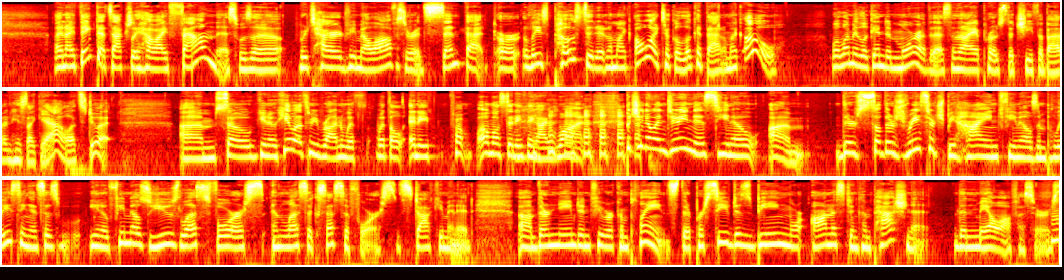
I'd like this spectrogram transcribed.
And I think that's actually how I found this was a retired female officer had sent that or at least posted it. And I'm like, oh, I took a look at that. I'm like, oh, well, let me look into more of this. And then I approached the chief about it. And he's like, yeah, let's do it. Um, so you know, he lets me run with with any almost anything I want. but you know, in doing this, you know, um, there's so there's research behind females in policing. It says you know females use less force and less excessive force. It's documented. Um, they're named in fewer complaints. They're perceived as being more honest and compassionate than male officers.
